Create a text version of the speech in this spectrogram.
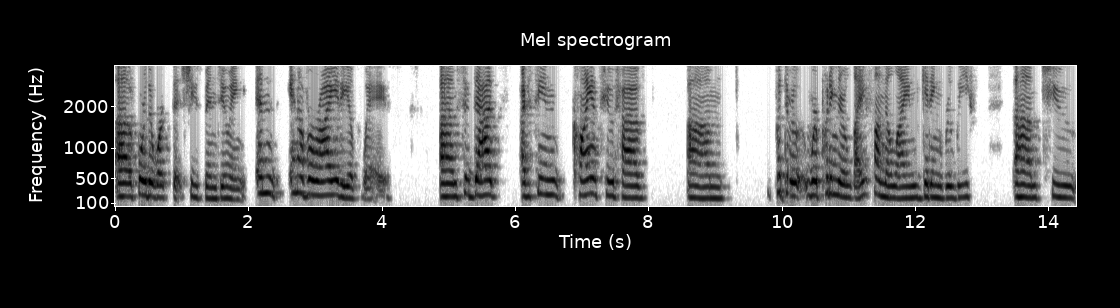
uh, for the work that she's been doing in in a variety of ways. Um, so that's I've seen clients who have um, put their were putting their life on the line, getting relief um, to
